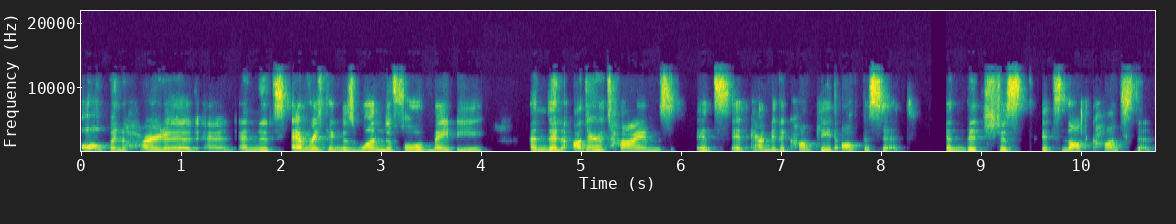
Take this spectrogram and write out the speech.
open hearted and and it's everything is wonderful maybe. And then other times it's it can be the complete opposite. And it's just it's not constant.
